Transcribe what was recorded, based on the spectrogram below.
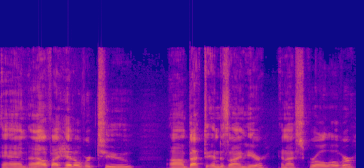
And now if I head over to uh, back to InDesign here and I scroll over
